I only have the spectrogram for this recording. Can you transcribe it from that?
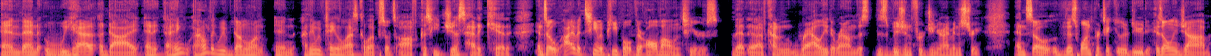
and then we had a guy, and I think I don't think we've done one in. I think we've taken the last couple episodes off because he just had a kid, and so I have a team of people. They're all volunteers that, that I've kind of rallied around this this vision for junior high ministry, and so this one particular dude, his only job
